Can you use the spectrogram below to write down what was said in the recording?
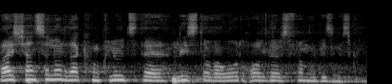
Vice Chancellor, that concludes the list of award holders from the Business School.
